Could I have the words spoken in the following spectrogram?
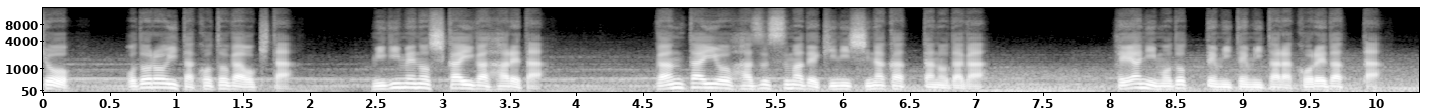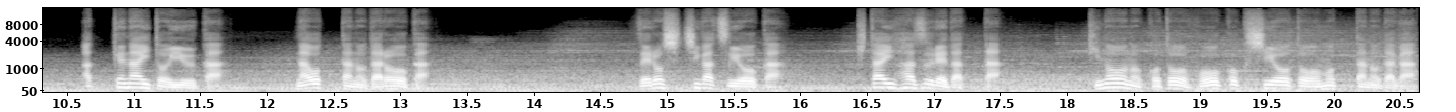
今日、驚いたことが起きた。右目の視界が晴れた。眼帯を外すまで気にしなかったのだが、部屋に戻ってみてみたらこれだった。あっけないというか、治ったのだろうか。07月8日、期待外れだった。昨日のことを報告しようと思ったのだが、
